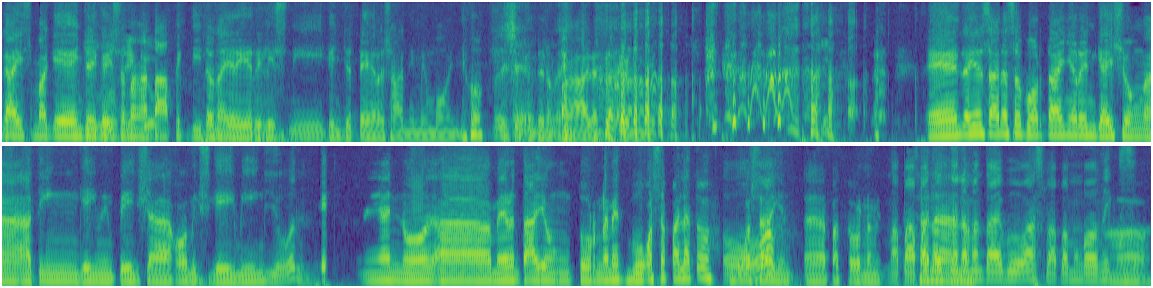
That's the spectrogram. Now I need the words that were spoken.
guys. Mag-enjoy kayo sa thank mga you. topic dito na i-release ni Kenjotero sa ni Memonyo. Ang Siyempre. ganda ng pangalan talaga nito. And ayun, sana supportahan niyo rin guys yung ah, ating gaming page sa Comics Gaming. Yun. Ayan no, ah, meron tayong tournament bukas sa pala to. Oo. Bukas sa yung ah, pa-tournament. Mapapanood Sana, na ano, naman tayo bukas, Papa Mong Comics. Oo.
